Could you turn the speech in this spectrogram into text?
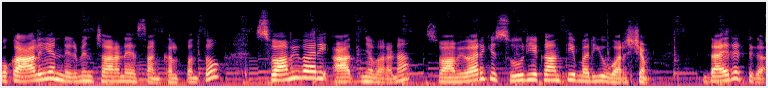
ఒక ఆలయం నిర్మించాలనే సంకల్పంతో స్వామివారి ఆజ్ఞ వలన స్వామివారికి సూర్యకాంతి మరియు వర్షం డైరెక్ట్గా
